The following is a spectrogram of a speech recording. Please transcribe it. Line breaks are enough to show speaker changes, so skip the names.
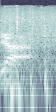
Yeah.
